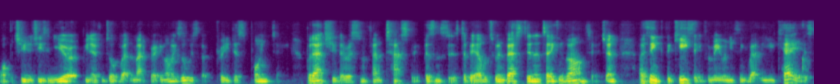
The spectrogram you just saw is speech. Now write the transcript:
opportunities in Europe, you know, if we talk about the macroeconomics, always look pretty disappointing. But actually, there are some fantastic businesses to be able to invest in and take advantage. And I think the key thing for me when you think about the UK is,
